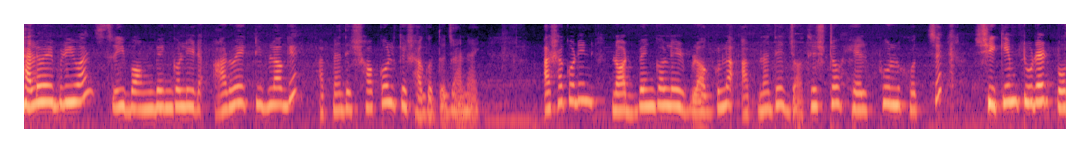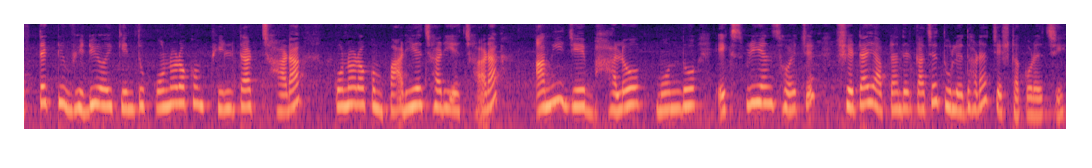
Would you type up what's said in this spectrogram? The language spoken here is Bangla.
হ্যালো এভরিওয়ান, শ্রী বং বেঙ্গলির আরও একটি ব্লগে আপনাদের সকলকে স্বাগত জানাই। আশা করি নর্থ বেঙ্গলের ব্লগগুলো আপনাদের যথেষ্ট হেল্পফুল হচ্ছে। সিকিম ট্যুরের প্রত্যেকটি ভিডিওই কিন্তু কোনো রকম ফিল্টার ছাড়া, কোনো রকম বাড়িয়ে ছাড়িয়ে ছাড়া আমি যে ভালো, মন্দ এক্সপিরিয়েন্স হয়েছে সেটাই আপনাদের কাছে তুলে ধরার চেষ্টা করেছি।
